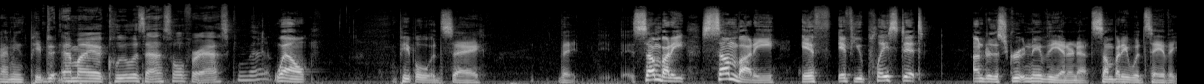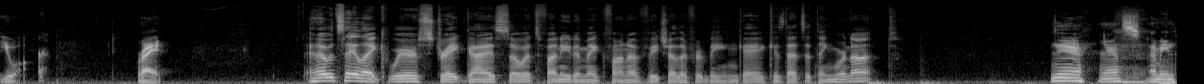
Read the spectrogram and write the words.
I mean, people. D- am I a clueless asshole for asking that? Well, people would say that somebody, somebody, if if you placed it under the scrutiny of the internet, somebody would say that you are. Right. And I would say like we're straight guys, so it's funny to make fun of each other for being gay because that's a thing we're not. Yeah. Yes. I mean,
